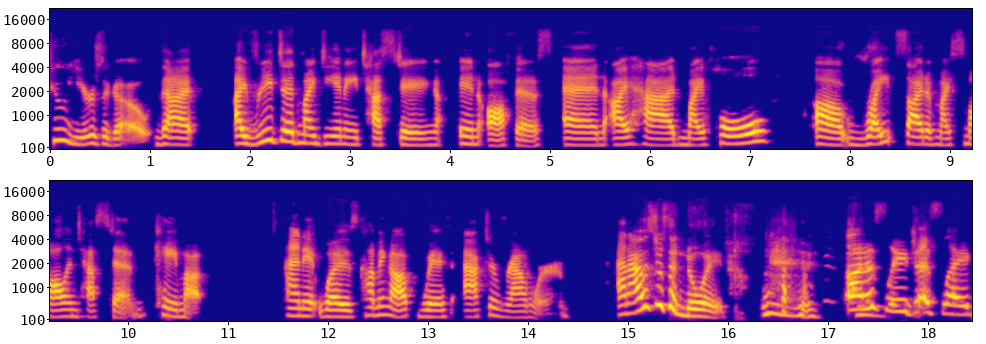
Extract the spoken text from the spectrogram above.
two years ago that I redid my DNA testing in office and I had my whole uh, right side of my small intestine came up and it was coming up with active roundworm. And I was just annoyed. Honestly, just like,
